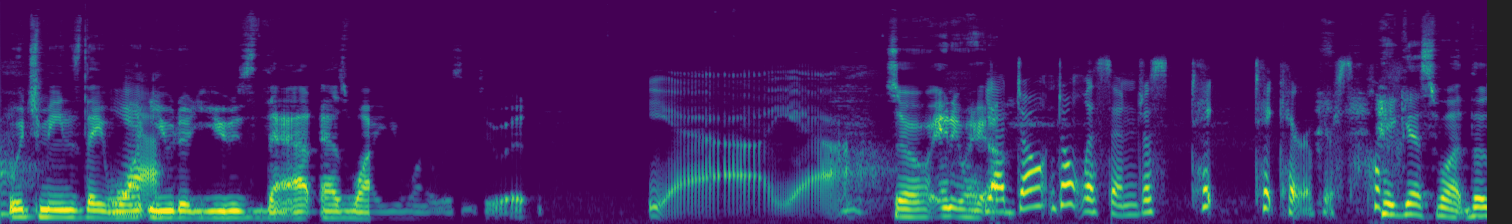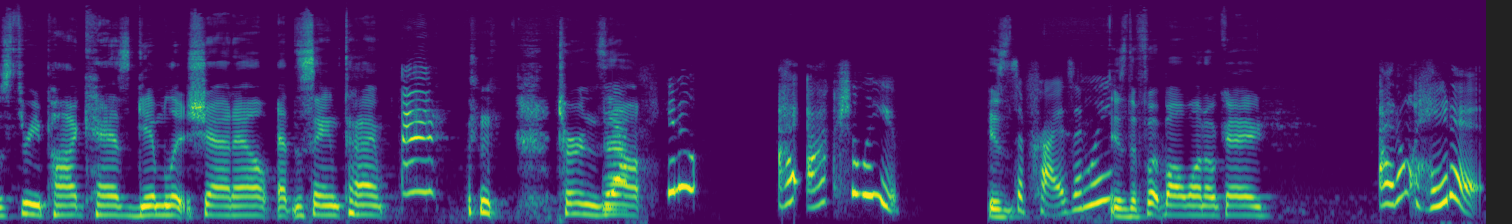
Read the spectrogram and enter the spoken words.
art, which means they want Yeah. you to use that as why you to listen to it. Yeah, yeah, So anyway, yeah. uh, Don't don't listen. Just take take care of yourself. hey, guess what? Those three podcasts Gimlet shout out at the same time. Turns Yeah. out You know, I actually is surprisingly is the football one okay? I don't hate it.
